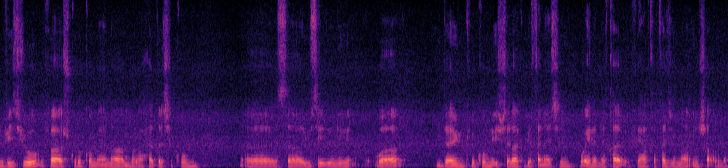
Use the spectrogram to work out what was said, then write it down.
الفيديو فأشكركم على ملاحظتكم سيسعدني وإذا يمكنكم الاشتراك بقناتي وإلى اللقاء في حلقة قادمة إن شاء الله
